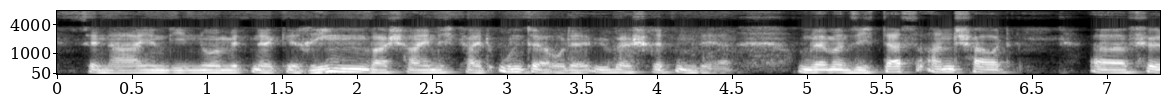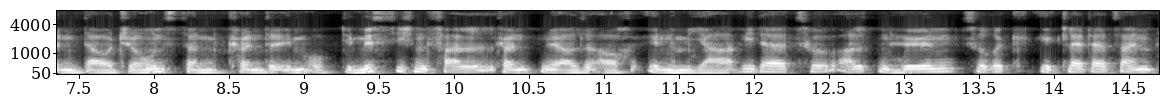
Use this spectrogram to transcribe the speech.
Szenarien, die nur mit einer geringen Wahrscheinlichkeit unter oder überschritten werden. Und wenn man sich das anschaut, äh, für den Dow Jones, dann könnte im optimistischen Fall, könnten wir also auch in einem Jahr wieder zu alten Höhen zurückgeklettert sein.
